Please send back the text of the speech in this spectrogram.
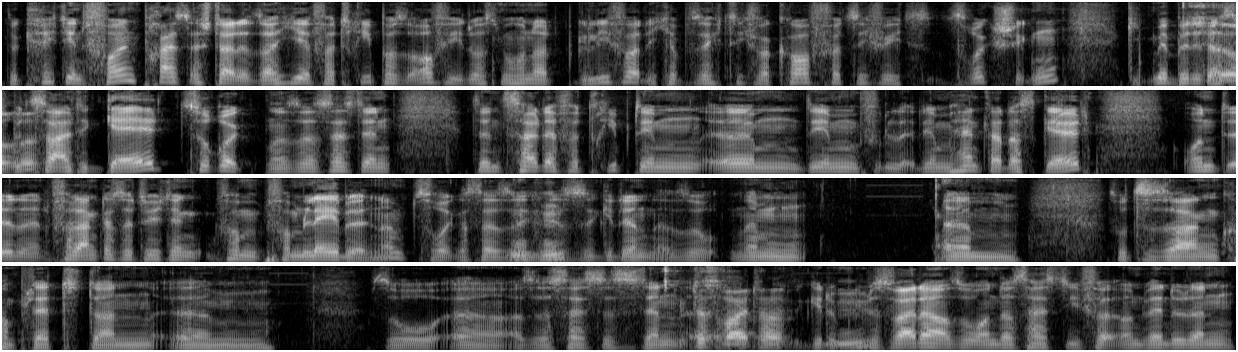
du kriegst den vollen Preis erstattet. Sag hier, Vertrieb, pass auf, du hast mir 100 geliefert, ich habe 60 verkauft, 40 will ich zurückschicken. Gib mir bitte das bezahlte Geld zurück. Also das heißt, dann, dann zahlt der Vertrieb dem, ähm, dem, dem Händler das Geld und äh, verlangt das natürlich dann vom, vom Label ne, zurück. Das heißt, Mhm. das geht dann also, ähm, ähm, sozusagen komplett dann ähm, so, äh, also das heißt, es ist dann Gibt es weiter. Äh, geht, Mhm. gibt es weiter so und das heißt die und wenn du dann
